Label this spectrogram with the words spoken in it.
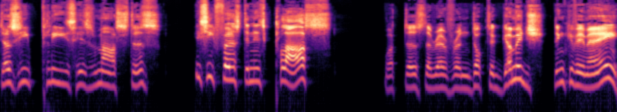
Does he please his masters? Is he first in his class? What does the Reverend Dr. Gummidge think of him, eh?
